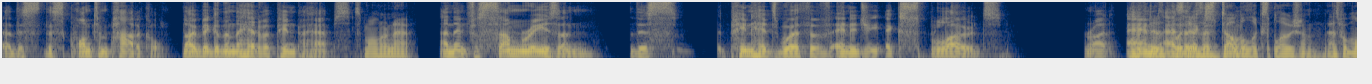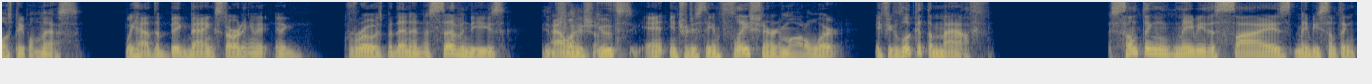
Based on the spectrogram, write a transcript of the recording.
uh, this, this quantum particle, no bigger than the head of a pin, perhaps. Smaller than that. And then for some reason, this pinhead's worth of energy explodes, right? but there's, but there's a double explosion. That's what most people miss. We have the Big Bang starting and it, and it grows, but then in the 70s, Alan inflation. Guth introduced the inflationary model, where if you look at the math, something maybe the size, maybe something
